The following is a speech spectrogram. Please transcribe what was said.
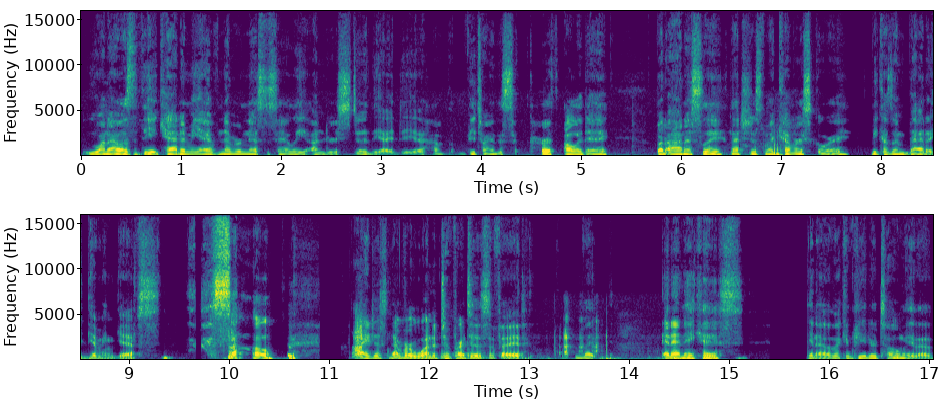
When I was at the academy, I've never necessarily understood the idea of between this Earth holiday, but honestly, that's just my cover story because I'm bad at giving gifts. so, I just never wanted to participate. But in any case, you know, the computer told me that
